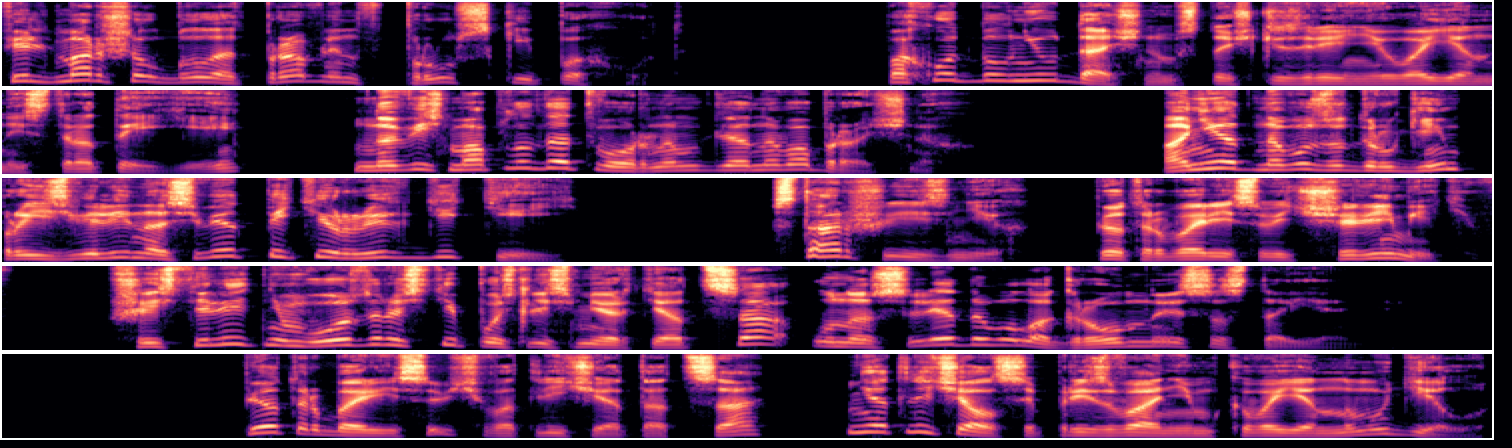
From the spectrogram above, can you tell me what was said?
фельдмаршал был отправлен в прусский поход. Поход был неудачным с точки зрения военной стратегии, но весьма плодотворным для новобрачных. Они одного за другим произвели на свет пятерых детей, Старший из них, Петр Борисович Шереметьев, в шестилетнем возрасте после смерти отца унаследовал огромное состояние. Петр Борисович, в отличие от отца, не отличался призванием к военному делу,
